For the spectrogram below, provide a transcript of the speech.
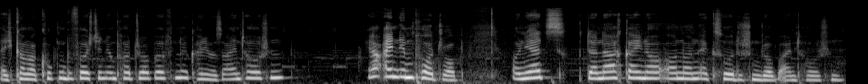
Ich kann mal gucken, bevor ich den Import-Drop öffne. Kann ich was eintauschen? Ja, ein Import-Drop. Und jetzt, danach kann ich noch, auch noch einen exotischen Drop eintauschen.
